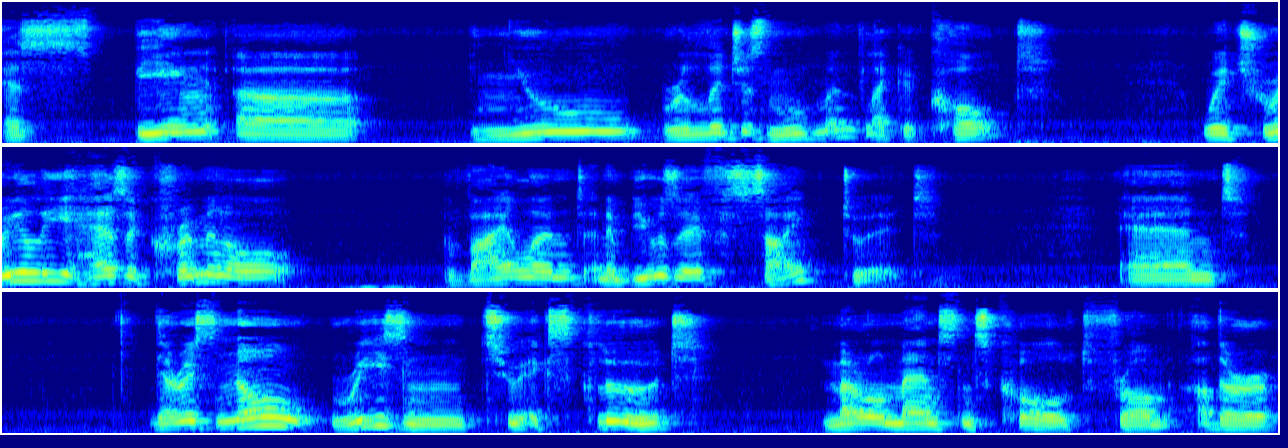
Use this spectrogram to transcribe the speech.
as being a new religious movement, like a cult, which really has a criminal, violent, and abusive side to it. And there is no reason to exclude Marilyn Manson's cult from other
